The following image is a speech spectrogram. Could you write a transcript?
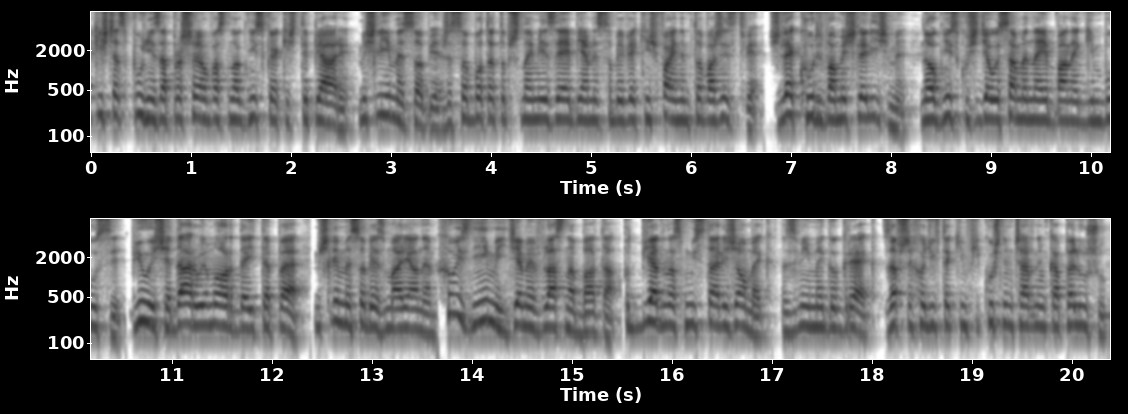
Jakiś czas później zapraszają was na ognisko jakieś typiary. Myślimy sobie, że sobotę to przynajmniej zajebiamy sobie w jakimś fajnym towarzystwie. Źle kurwa myśleliśmy. Na ognisku siedziały same najebane gimbusy. Biły się, darły mordę itp. Myślimy sobie z Marianem. Chuj z nimi, idziemy w las na bata. Podbija do nas mój stary ziomek. Nazwijmy go Greg. Zawsze chodzi w takim fikuśnym czarnym kapeluszu,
